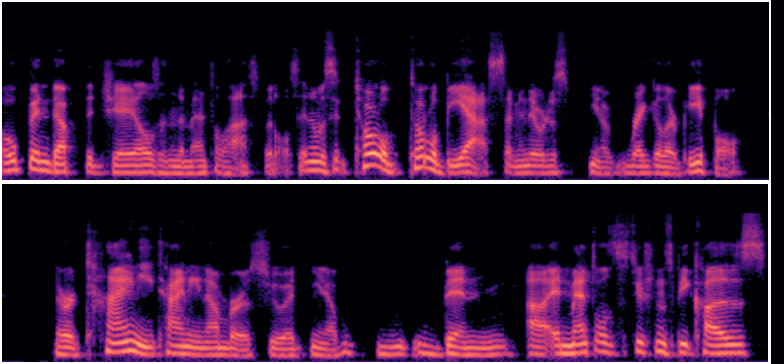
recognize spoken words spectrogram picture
opened up the jails and the mental hospitals, and it was a total total BS. I mean, they were just you know regular people. There were tiny tiny numbers who had you know been uh, in mental institutions because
